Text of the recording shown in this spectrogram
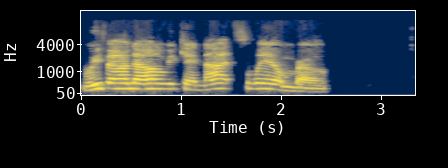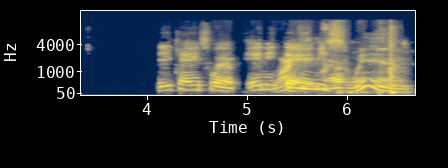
we found out homie cannot swim, bro. He can't swim anything. Why can't he bro. swim?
